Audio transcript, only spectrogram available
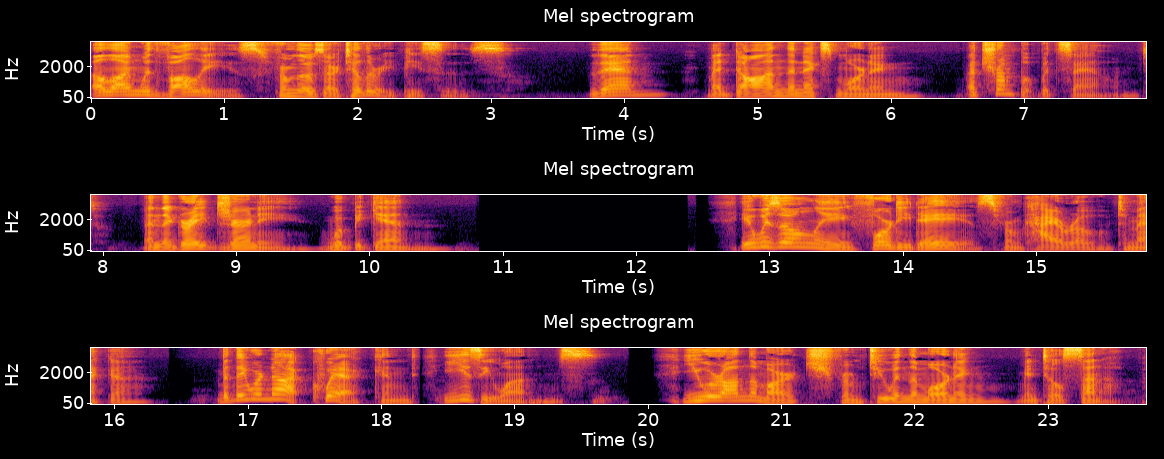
along with volleys from those artillery pieces. Then, at dawn the next morning, a trumpet would sound, and the great journey would begin. It was only 40 days from Cairo to Mecca, but they were not quick and easy ones. You were on the march from 2 in the morning until sunup,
